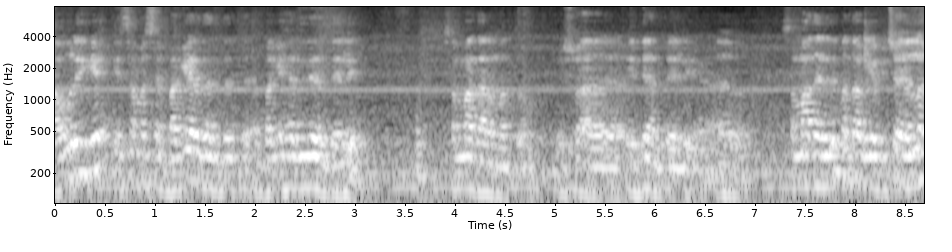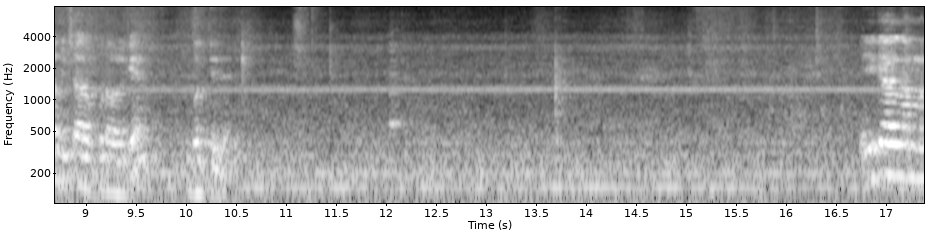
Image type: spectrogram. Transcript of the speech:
ಅವರಿಗೆ ಈ ಸಮಸ್ಯೆ ಬಗೆಹರಿದಂತೆ ಬಗೆಹರಿದೆ ಅಂತ ಹೇಳಿ ಸಮಾಧಾನ ಮತ್ತು ವಿಶ್ವ ಇದೆ ಅಂತ ಹೇಳಿ ಸಮಾಧಾನ ಇದೆ ಮತ್ತು ಅವರಿಗೆ ವಿಚಾರ ಎಲ್ಲ ವಿಚಾರ ಕೂಡ ಅವರಿಗೆ ಗೊತ್ತಿದೆ. ಈಗ ನಮ್ಮ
